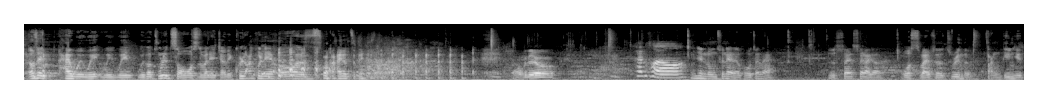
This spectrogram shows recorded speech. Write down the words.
然后再还喂喂喂喂喂个猪的啄食吧的，叫得苦啦苦的，哦，耍呀真的。要不得哦。还不错哟。你农村来的和真的，就甩甩那个二十来岁的猪人头，当丢进去，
